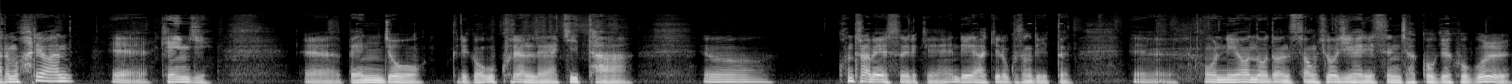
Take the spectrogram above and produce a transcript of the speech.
나름 화려한 예, 개인기, 예, 벤조 그리고 우쿠렐레, 기타, 어, 콘트라베이스 이렇게 네 악기로 구성되어 있던 예, 온리어 노던송 조지 해리슨 작곡의 곡을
